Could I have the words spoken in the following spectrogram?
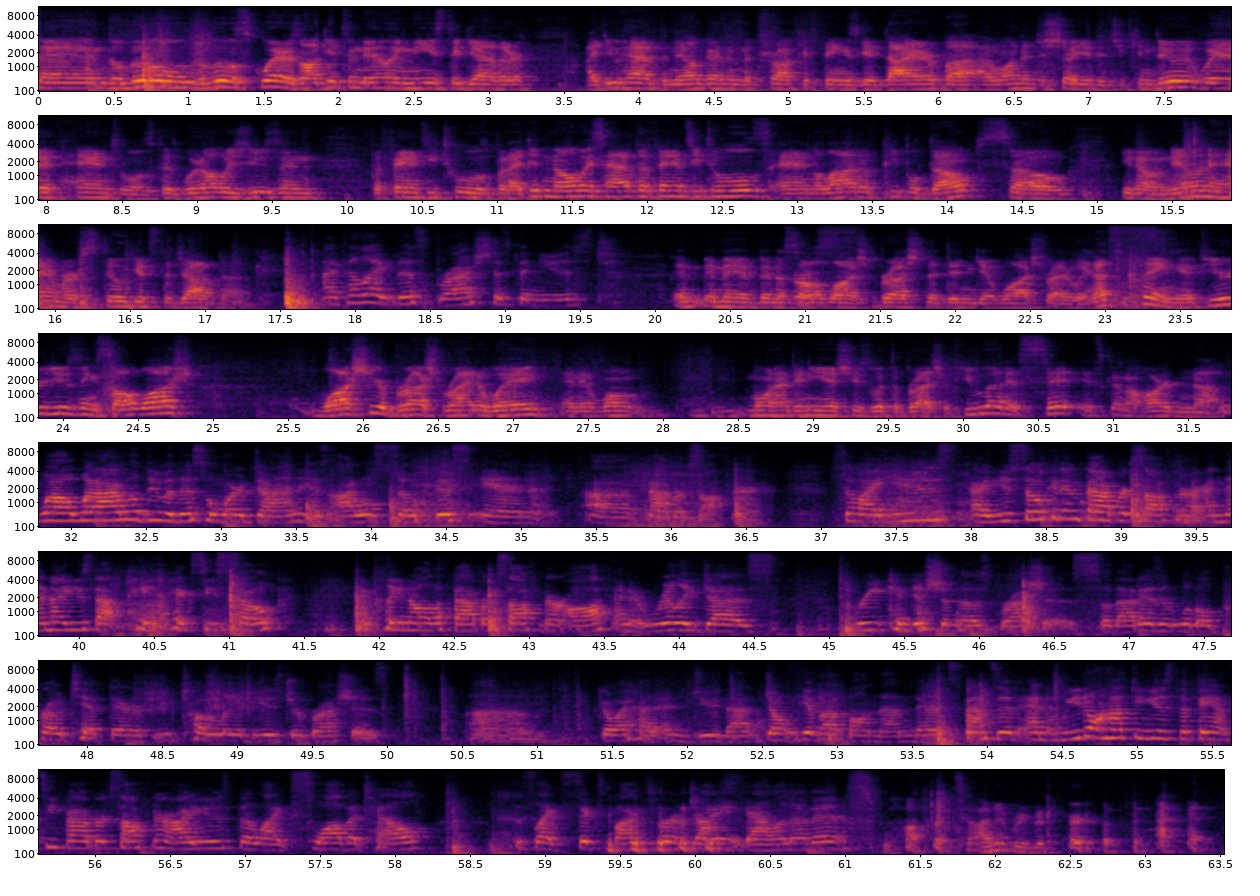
then the little the little squares, I'll get to nailing these together. I do have the nail gun in the truck if things get dire, but I wanted to show you that you can do it with hand tools because we're always using the fancy tools, but I didn't always have the fancy tools and a lot of people don't. So, you know, nailing a hammer still gets the job done. I feel like this brush has been used. It, it may have been a salt wash brush that didn't get washed right away. Yeah. That's the thing. If you're using salt wash, wash your brush right away and it won't won't have any issues with the brush. If you let it sit, it's gonna harden up. Well, what I will do with this when we're done is I will soak this in uh, fabric softener. So I use I use soak it in fabric softener, and then I use that Paint Pixie soap and clean all the fabric softener off, and it really does recondition those brushes. So that is a little pro tip there if you've totally abused your brushes. Um, go ahead and do that. Don't give up on them. They're expensive, and we don't have to use the fancy fabric softener. I use the like Suavitel. It's like six bucks for a giant gallon of it. Suavitel. I never even heard of that.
